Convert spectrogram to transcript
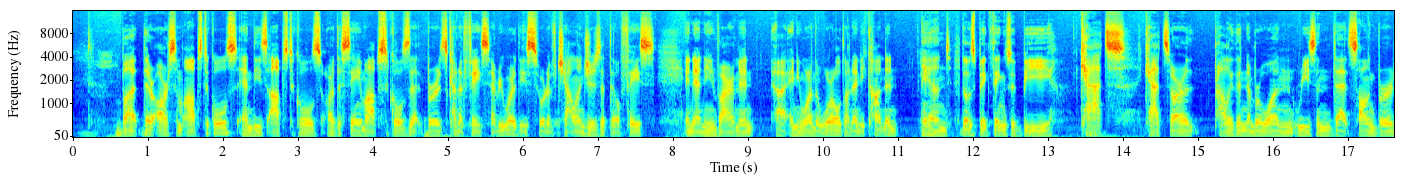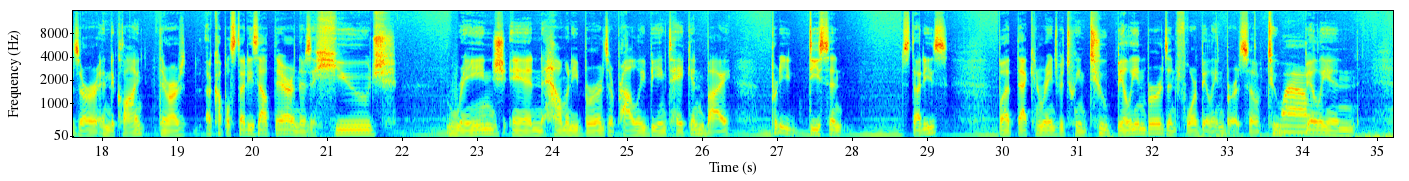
But there are some obstacles, and these obstacles are the same obstacles that birds kind of face everywhere. These sort of challenges that they'll face in any environment, uh, anywhere in the world, on any continent. And those big things would be cats. Cats are probably the number one reason that songbirds are in decline. There are a couple studies out there, and there's a huge range in how many birds are probably being taken by pretty decent studies. But that can range between 2 billion birds and 4 billion birds. So two Wow. billion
